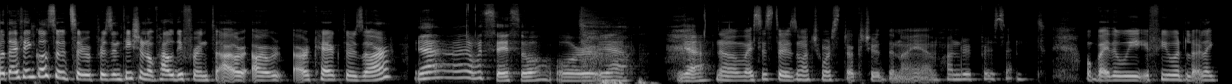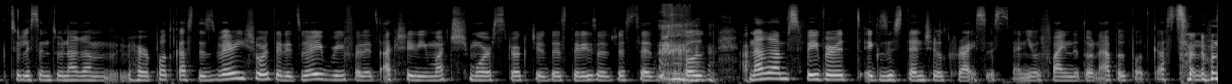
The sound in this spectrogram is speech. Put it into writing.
But I think also it's a representation of how different our, our our characters are. yeah i would say so or yeah yeah No, my sister is much more structured than I am, hundred percent. Oh, by the way, if you would like to listen to Nagam, her podcast is very short and it's very brief, and it's actually much more structured, as Teresa just said. It's called Nagam's favorite existential crisis, and you'll find it on Apple Podcasts and on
